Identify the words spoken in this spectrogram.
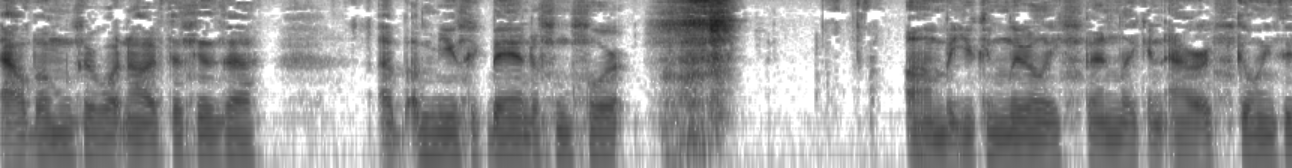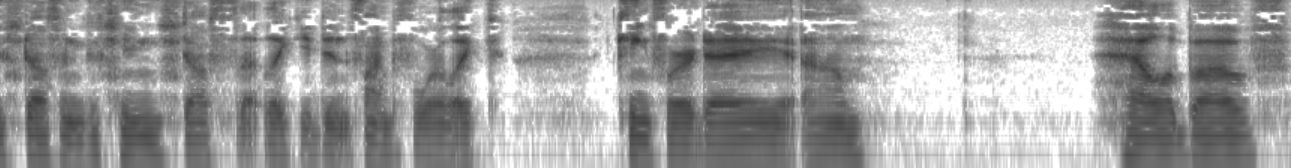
albums or whatnot. If this is a, a, a music band of some sort. Um, but you can literally spend like an hour going through stuff and seeing stuff that like you didn't find before, like King for a Day, um, Hell Above,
